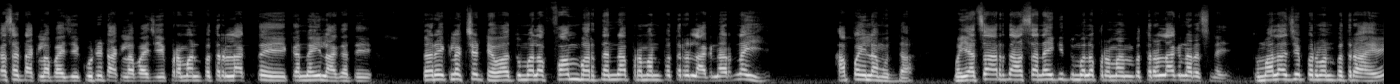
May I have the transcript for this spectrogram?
कसा टाकला पाहिजे कुठे टाकला पाहिजे प्रमाणपत्र लागतंय का नाही लागत आहे. तर एक लक्षात ठेवा तुम्हाला फॉर्म भरताना प्रमाणपत्र लागणार नाही हा पहिला मुद्दा. मग याचा अर्थ असा नाही की तुम्हाला प्रमाणपत्र लागणारच नाही. तुम्हाला जे प्रमाणपत्र आहे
